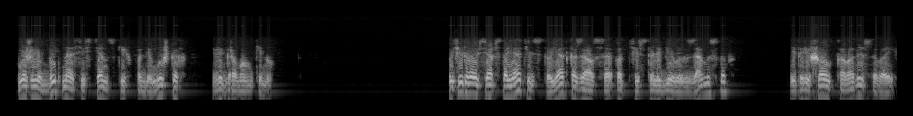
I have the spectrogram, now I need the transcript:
нежели быть на ассистентских побегушках в игровом кино. Учитывая все обстоятельства, я отказался от чистолюбивых замыслов и перешел к Аванесовой,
